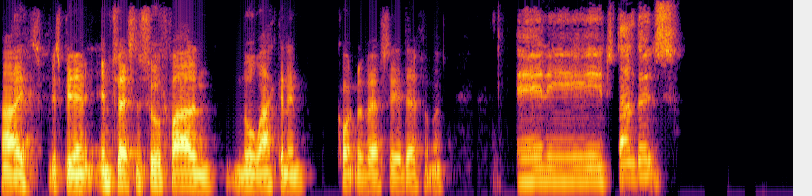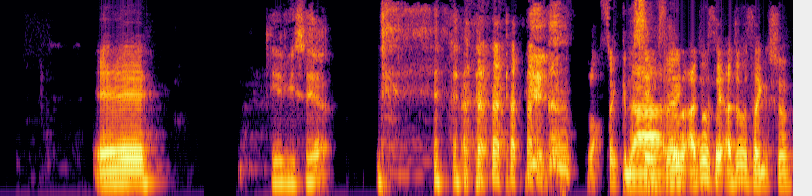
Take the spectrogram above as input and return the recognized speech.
aye, it's been interesting so far and no lacking in controversy, definitely. Any standouts? Uh, Dare you say it? Not thinking nah, the same thing. I don't, I don't think I don't think so.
